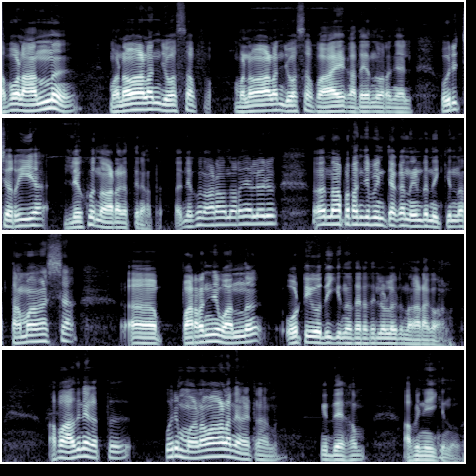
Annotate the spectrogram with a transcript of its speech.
അപ്പോൾ അന്ന് മണവാളൻ ജോസഫ് മണവാളൻ ജോസഫ് ആയ കഥയെന്ന് പറഞ്ഞാൽ ഒരു ചെറിയ ലഘു നാടകത്തിനകത്ത്. ലഘു നാടകം എന്ന് പറഞ്ഞാൽ ഒരു നാൽപ്പത്തഞ്ച് മിനിറ്റൊക്കെ നീണ്ടു നിൽക്കുന്ന തമാശ പറഞ്ഞു വന്ന് ഓട്ടി ഒതിക്കുന്ന തരത്തിലുള്ള ഒരു നാടകമാണ്. അപ്പോൾ അതിനകത്ത് ഒരു മണവാളനായിട്ടാണ് ഇദ്ദേഹം അഭിനയിക്കുന്നത്.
